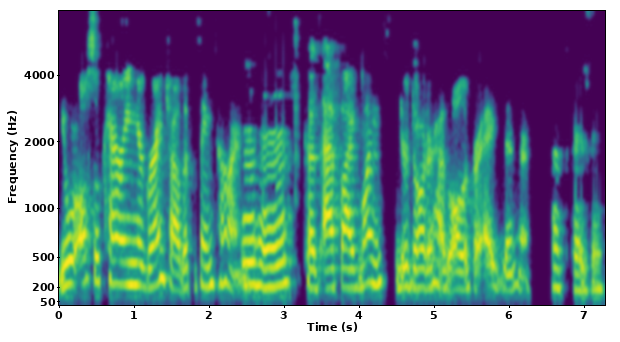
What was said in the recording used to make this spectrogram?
you were also carrying your grandchild at the same time. Because mm-hmm. at five months, your daughter has all of her eggs in her. That's crazy.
